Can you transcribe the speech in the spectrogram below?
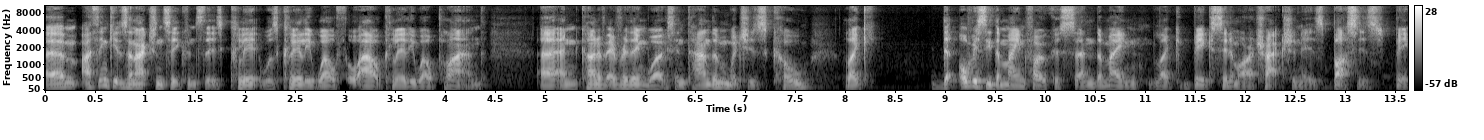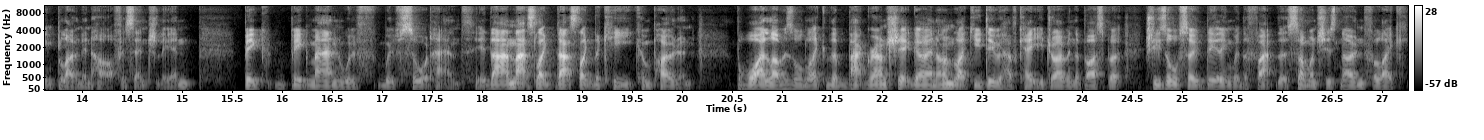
Um, I think it's an action sequence that is clear was clearly well thought out, clearly well planned, uh, and kind of everything works in tandem, which is cool. Like, the, obviously, the main focus and the main like big cinema attraction is buses being blown in half, essentially, and big big man with with sword hand. That and that's like that's like the key component. But what I love is all like the background shit going on. Like you do have Katie driving the bus, but she's also dealing with the fact that someone she's known for like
